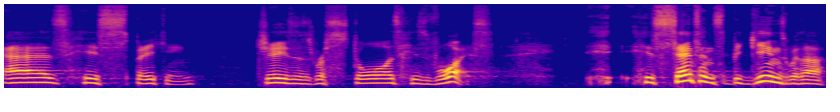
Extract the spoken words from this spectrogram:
as he's speaking, Jesus restores his voice. His sentence begins with a,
